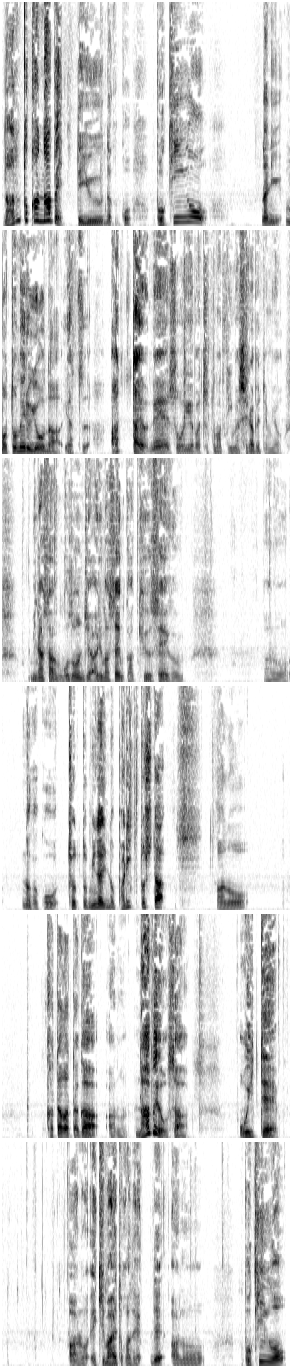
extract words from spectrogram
なんとか鍋っていう、なんかこう、募金を、何、求めるようなやつ、あったよね。そういえば、ちょっと待って、今調べてみよう。皆さんご存知ありませんか？旧西軍。あの、なんかこう、ちょっと身なりのパリッとした、あの、方々が、あの、鍋をさ、置いて、あの、駅前とかで、で、あの、募金を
